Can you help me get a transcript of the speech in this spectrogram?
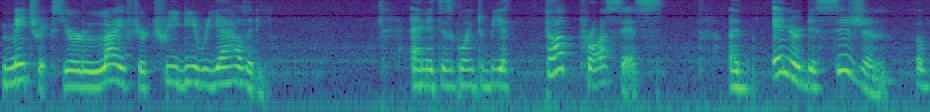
matrix, your life, your 3D reality. And it is going to be a thought process, an inner decision of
